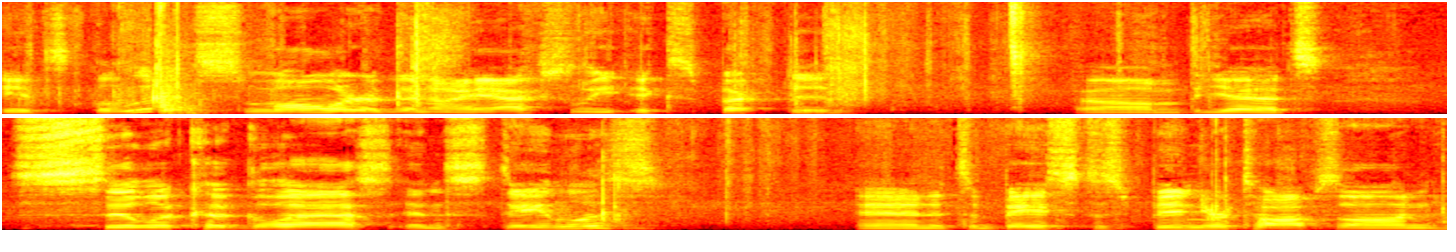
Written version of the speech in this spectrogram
It's a little smaller than I actually expected. Um, but yeah, it's silica glass and stainless. And it's a base to spin your tops on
